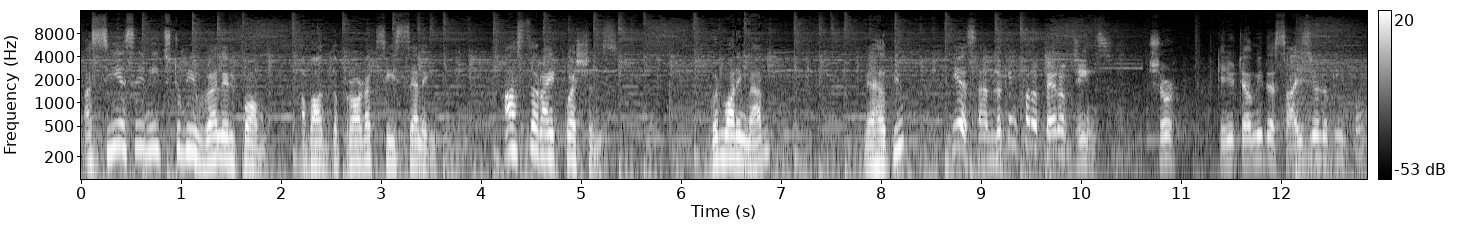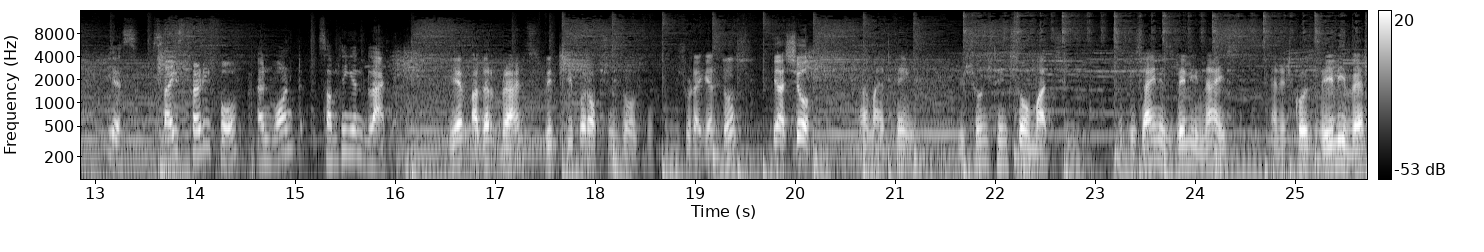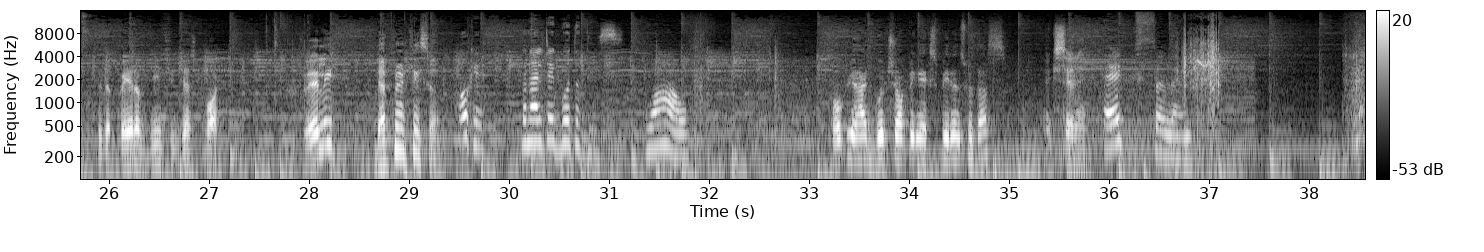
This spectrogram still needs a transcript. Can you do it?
A CSA needs to be well informed about the products he's selling. Ask the right questions. Good morning, ma'am. May I help you? Yes, I'm looking for a pair of jeans. Sure. Can you tell me the size you're looking for? Yes, size 34 and want something in black. We have other brands with cheaper options also. Should I get those? Yeah, sure. Ma'am, I think you shouldn't think so much. The design is really nice and it goes really well with the pair of jeans you just bought. Really? Definitely, sir. Okay, then I'll take both of these. Wow. Hope you had good shopping experience with us. Excellent. Excellent.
